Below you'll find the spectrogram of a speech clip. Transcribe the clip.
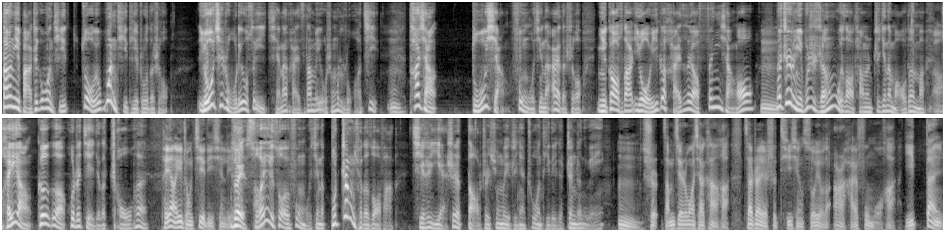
当你把这个问题作为问题提出的时候，尤其是五六岁以前的孩子，他没有什么逻辑，嗯，他想独享父母亲的爱的时候，你告诉他有一个孩子要分享哦，嗯那这你不是人物造他们之间的矛盾吗？啊培养哥哥或者姐姐的仇恨，培养一种芥蒂心理。对，所以作为父母亲的不正确的做法，其实也是导致兄妹之间出问题的一个真正的原因。嗯，是，咱们接着往下看哈，在这也是提醒所有的二孩父母哈，一旦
